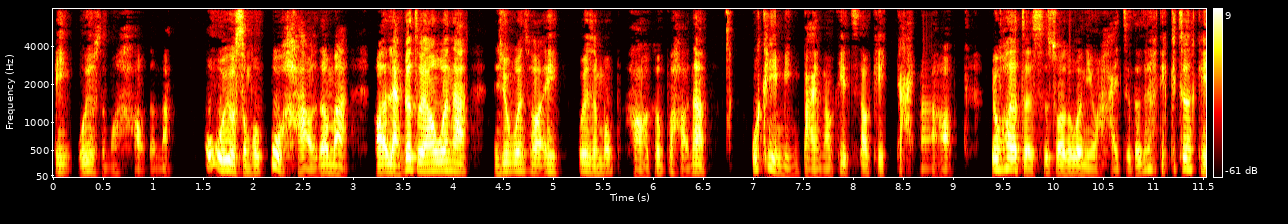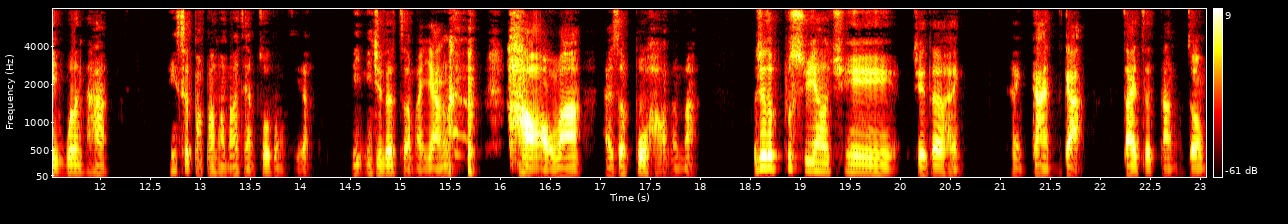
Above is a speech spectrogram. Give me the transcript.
哎，我有什么好的吗？我有什么不好的嘛？哦，两个都要问啊，你就问说，哎，我有什么好跟不好？那我可以明白吗？我可以知道可以改吗？哈，又或者是说，如果你有孩子的，那你真的可以问他，你是爸爸妈妈怎样做东西的？你你觉得怎么样？好吗？还是不好的嘛？我觉得不需要去觉得很很尴尬，在这当中，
